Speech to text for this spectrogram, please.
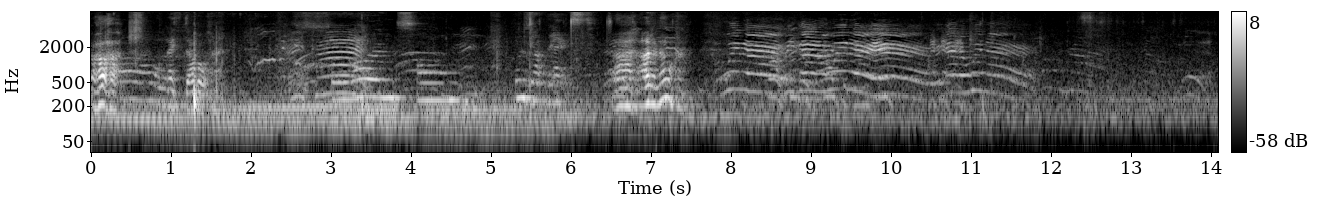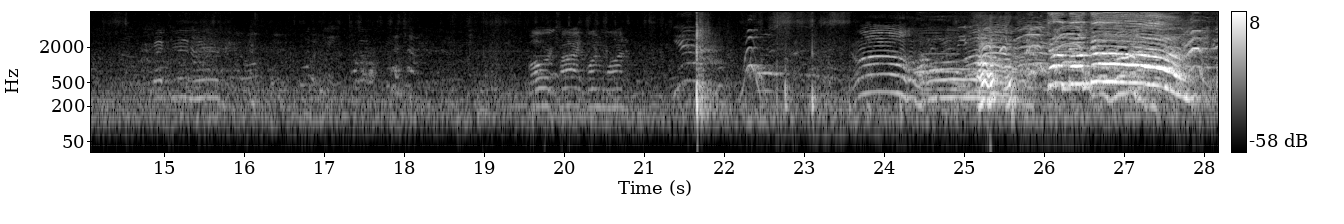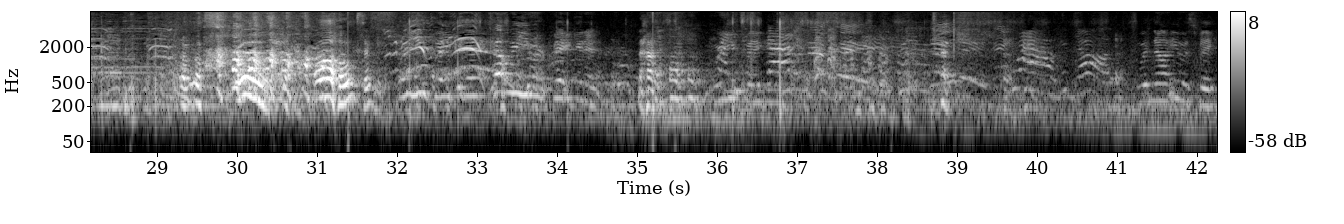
Ah, nice double. Who's up next? Uh, I don't know. Winner! We got a winner here! We got a winner! Well, we're tied, 1 1. Oh! Oh, so- Were you faking it? Tell me you were faking it. Were you faking it? Wow, good job. But no, he was faking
